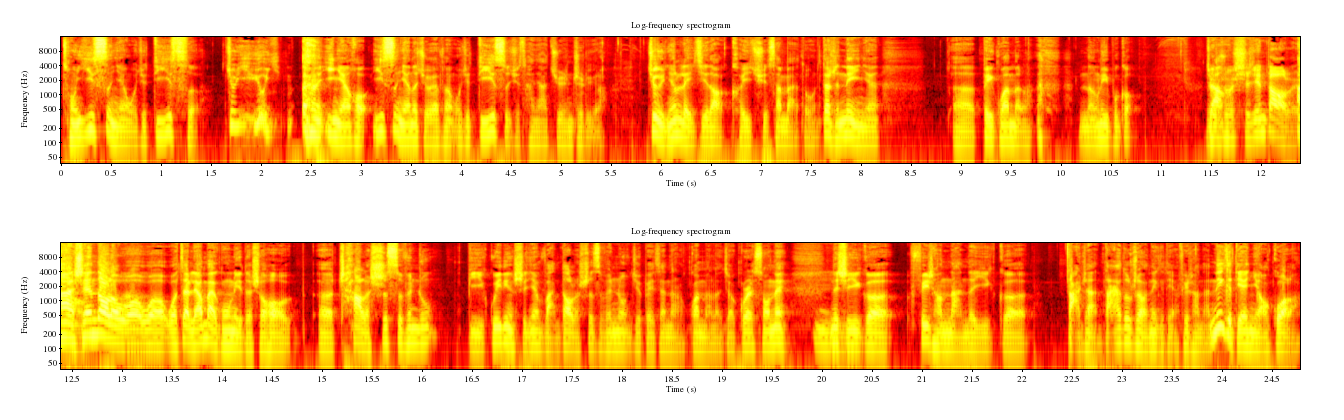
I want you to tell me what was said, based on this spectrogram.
从一四年我就第一次，就又一 年后，一四年的九月份，我就第一次去参加巨人之旅了。就已经累积到可以去三百多，但是那一年，呃，被关门了，能力不够。就是说时间到了啊，时间到了，我我我在两百公里的时候，呃，差了十四分钟，比规定时间晚到了十四分钟，就被在那儿关门了，叫 Great s o n 那是一个非常难的一个大战，大家都知道那个点非常难，那个点你要过了，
